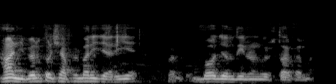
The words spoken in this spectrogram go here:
ਹਾਂਜੀ ਬਿਲਕੁਲ ਛਾਪੇਮਾਰੀ ਜਾਰੀ ਹੈ ਬਹੁਤ ਜਲਦੀ ਇਹਨਾਂ ਨੂੰ ਗ੍ਰਿਫਤਾਰ ਕਰਨਾ।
